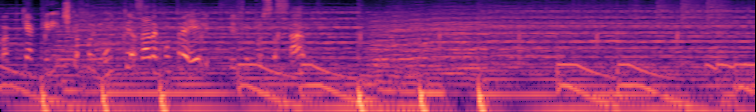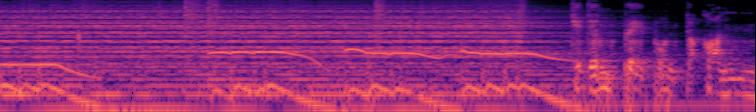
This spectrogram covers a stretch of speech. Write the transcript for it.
Mas porque a crítica foi muito pesada contra ele. Ele foi processado. tdmp.com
